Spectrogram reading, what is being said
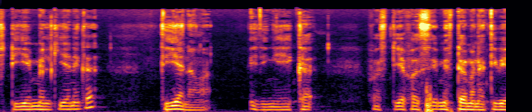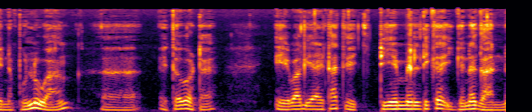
HTML කියන එක තියෙනවා. ඉතින් ඒක ෆස්ටිය ෆස්සේ මිස්ටම නැතිවෙන්න පුළුවන්. එතකොට ඒවගේ අයටත් HTML ටික ඉගෙන ගන්න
